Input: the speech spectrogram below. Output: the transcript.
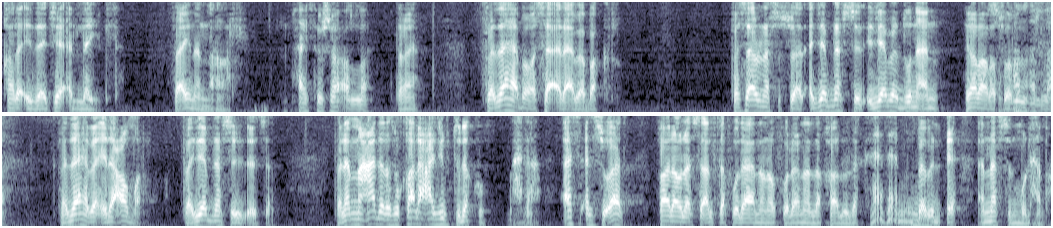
قال إذا جاء الليل فأين النهار؟ حيث شاء الله. تمام. فذهب وسأل أبا بكر. فسألوا نفس السؤال. أجاب نفس الإجابة دون أن يرى رسول الله, الله. فذهب إلى عمر فجاب نفس السؤال فلما عاد الرسول قال عجبت لكم؟ أسأل سؤال. قال ولا سالت فلانا وفلانا لقالوا لك. هذا من باب النفس الملهمة.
